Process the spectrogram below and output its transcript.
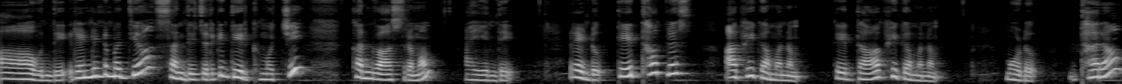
ఆ ఉంది. రెండింటి మధ్య సంధి జరిగి దీర్ఘం వచ్చి కన్వాశ్రమం అయింది. రెండు తీర్థ ప్లస్ అభిగమనం. తీర్థాభిగమనం. మూడు ధర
